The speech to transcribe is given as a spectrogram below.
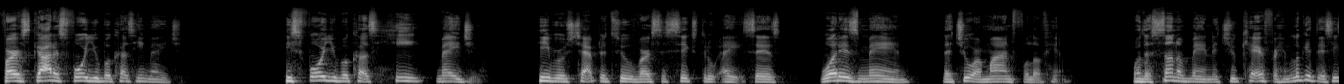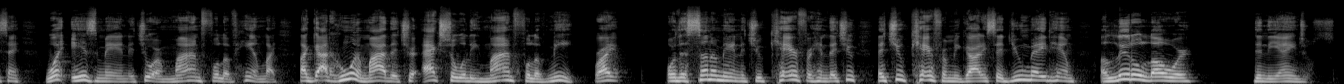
First, God is for you because he made you. He's for you because he made you. Hebrews chapter 2, verses 6 through 8 says, What is man that you are mindful of him? Or the Son of Man that you care for him. Look at this. He's saying, What is man that you are mindful of him? Like, like God, who am I that you're actually mindful of me, right? Or the son of man that you care for him that you that you care for me god. He said you made him a little lower than the angels.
